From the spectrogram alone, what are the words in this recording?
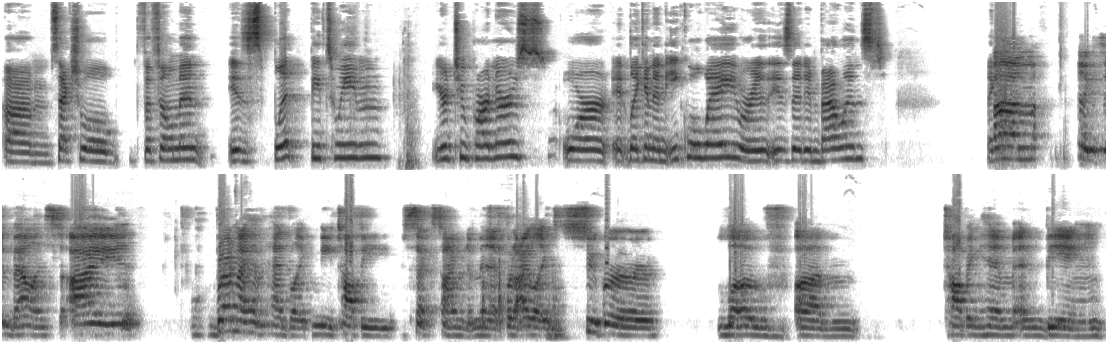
um sexual fulfillment is split between your two partners or it, like in an equal way or is it imbalanced? Like Um, I feel like it's imbalanced. I Brad and I haven't had like me toppy sex time in a minute, but I like super love um topping him and being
